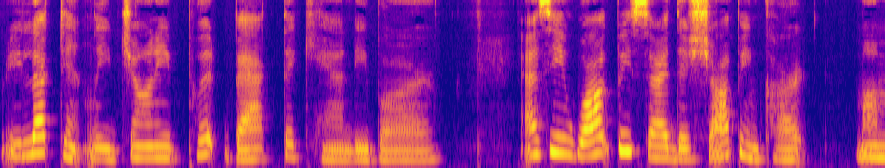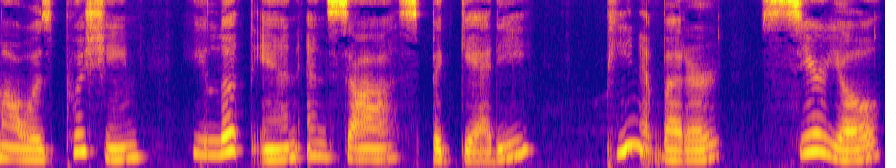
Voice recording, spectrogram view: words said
Reluctantly, Johnny put back the candy bar. As he walked beside the shopping cart Mama was pushing, he looked in and saw spaghetti, peanut butter, cereal,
